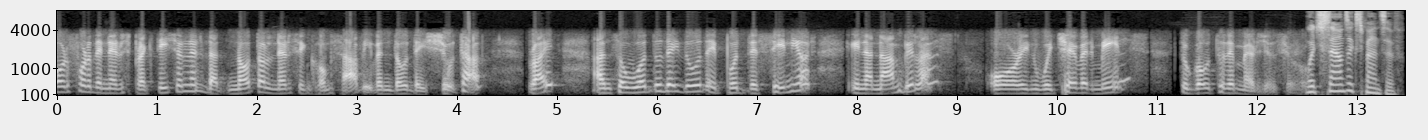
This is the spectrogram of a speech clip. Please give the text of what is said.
or for the nurse practitioners that not all nursing homes have, even though they should have, right? And so what do they do? They put the senior in an ambulance or in whichever means to go to the emergency room. Which sounds expensive.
